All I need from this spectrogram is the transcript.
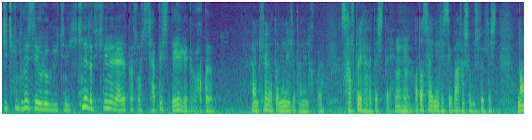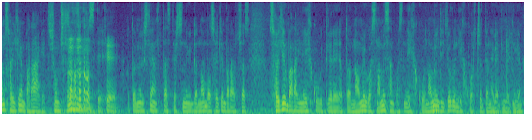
жижигхэн түрээсээ өрөөгийг чинь хичнээн л хичнээнээр ариутгаа сууч чадна шүү дээ гэдэг байгаа байхгүй юу? Харин тэгэхээр одоо миний хэлээд байгаа нь нөхгүй юу? Салбарыг хараад байна шүү дээ. Одоо сая нэг хэсэг баахан шүүмжлүүллээ шүү дээ. Ном соёлын бараа гэдэг шүүмжлэл болоод байгаа шүү дээ. Одоо мэрэгжлийн алтаас дээр чинь нэг ингээ ном бол соёлын бараа учраас соёлын барааг нээхгүй гэдгээрээ одоо номыг бас номын санг бас нээхгүй, номын дэлгүүрөө нээхгүй болчиход байна гэдэг ингээд нэг юм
